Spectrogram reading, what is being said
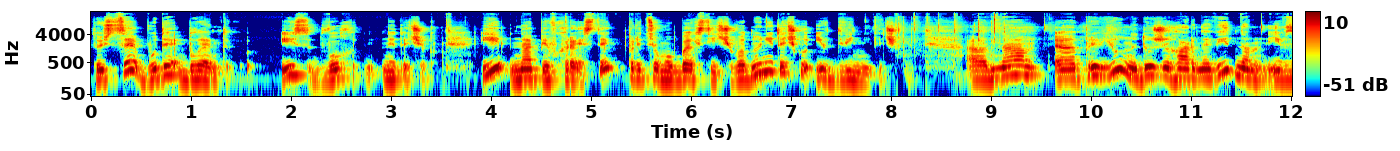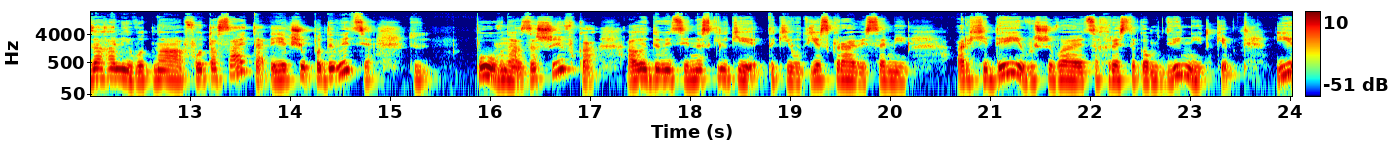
Тобто це буде бленд із двох ниточок. І напівхрестик, при цьому бекстіч в одну ниточку і в дві ниточки. Е, На е, прев'ю не дуже гарно видно, і взагалі от на фотосайта, якщо подивитися, то повна зашивка, але дивіться, наскільки такі от яскраві самі орхідеї вишиваються хрестиком в дві нитки. І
